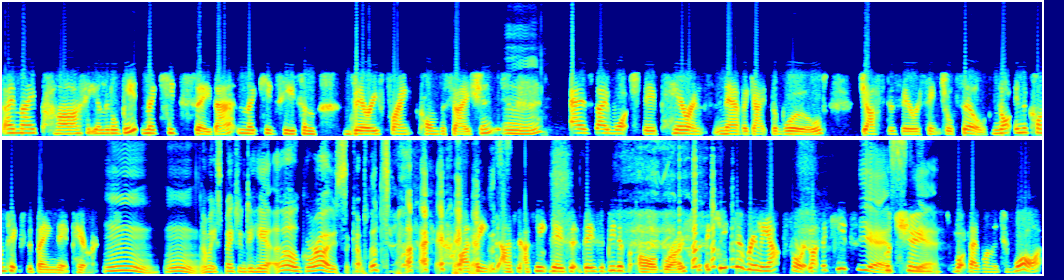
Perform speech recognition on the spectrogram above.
they may party a little bit, and the kids see that, and the kids hear some very frank conversations Mm. As they watch their parents navigate the world just as their essential selves, not in the context of being their parent. Mm. Mm. I'm expecting to hear, oh, gross, a couple of times. I think I, th- I think there's a, there's a bit of oh gross, but the kids are really up for it. Like the kids yes. could choose Yeah. what they wanted to watch,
